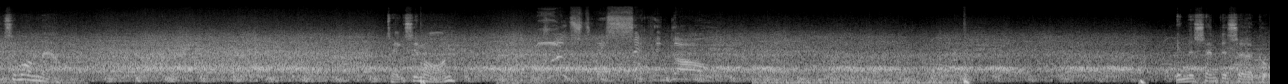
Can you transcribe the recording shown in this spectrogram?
Takes him on now. Takes him on. Close to his second goal. in the centre circle.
